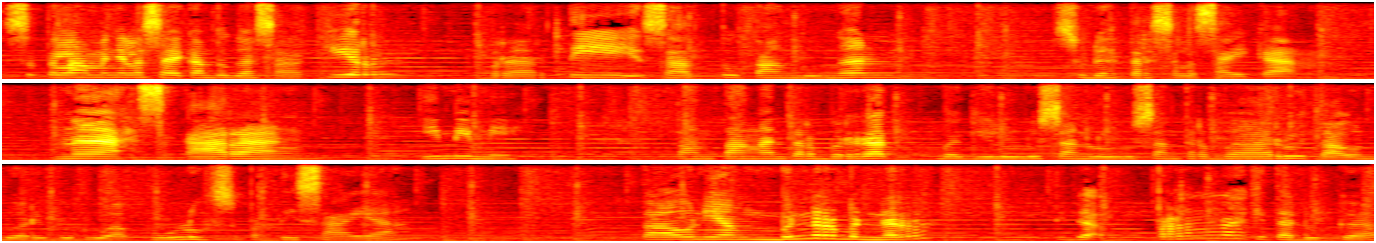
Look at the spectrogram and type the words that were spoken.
Setelah menyelesaikan tugas akhir, berarti satu tanggungan sudah terselesaikan. Nah, sekarang ini nih tantangan terberat bagi lulusan-lulusan terbaru tahun 2020 seperti saya. Tahun yang benar-benar tidak pernah kita duga.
